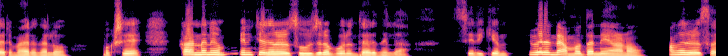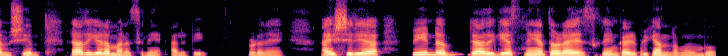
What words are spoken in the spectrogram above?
തരുമായിരുന്നല്ലോ. പക്ഷേ കണ്ണനും എനിക്ക് അങ്ങനെ ഒരു സൂചന പോലും തരുന്നില്ല. ശരിക്കും ഇവരെന്റെ അമ്മ തന്നെയാണോ? അങ്ങനെ ഒരു സംശയം രാധികയുടെ മനസ്സിനെ അലട്ടി. ഉടനെ ഐശ്വര്യ വീണ്ടും രാധികയെ സ്നേഹത്തോടെ ഐസ്ക്രീം കഴിപ്പിക്കാൻ തുടങ്ങുമ്പോൾ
